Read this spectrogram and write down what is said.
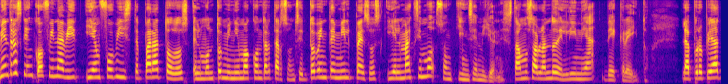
Mientras que en Cofinavit y en Fobiste para todos el monto mínimo a contratar son 120 mil pesos y el máximo son 15 millones. Estamos hablando de línea de crédito. La propiedad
